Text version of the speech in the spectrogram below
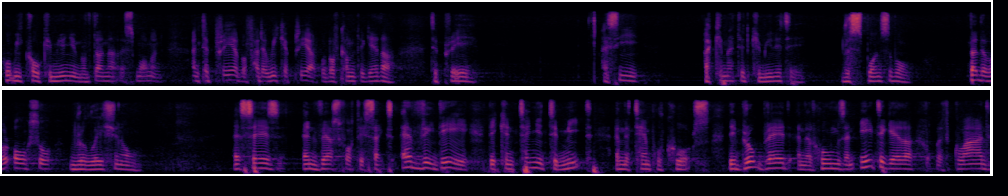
what we call communion. We've done that this morning. And to prayer. We've had a week of prayer where we've come together to pray. I see a committed community, responsible, but they were also relational. It says in verse 46 every day they continued to meet in the temple courts. They broke bread in their homes and ate together with glad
